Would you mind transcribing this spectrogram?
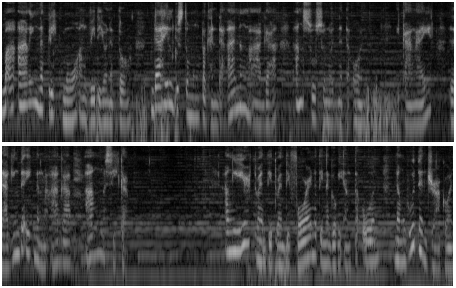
Maaaring na-click mo ang video na to dahil gusto mong paghandaan ng maaga ang susunod na taon. Ikangay, laging daig ng maagap ang masikap. Ang year 2024 na tinaguri ang taon ng Wooden Dragon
